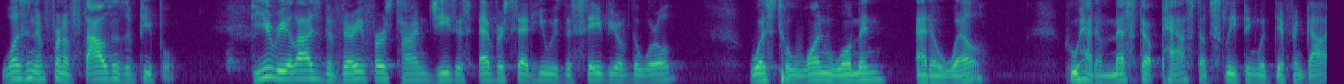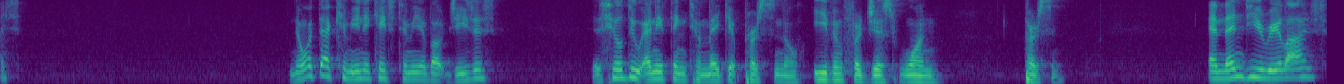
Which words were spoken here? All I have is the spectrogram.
wasn't in front of thousands of people? Do you realize the very first time Jesus ever said he was the savior of the world was to one woman at a well who had a messed up past of sleeping with different guys. Know what that communicates to me about Jesus? Is he'll do anything to make it personal, even for just one person. And then do you realize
